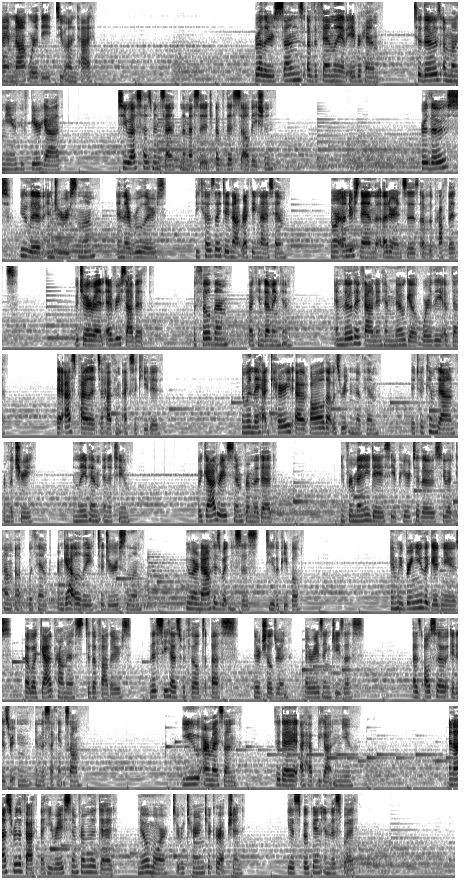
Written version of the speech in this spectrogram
I am not worthy to untie. Brothers, sons of the family of Abraham, to those among you who fear God, to us has been sent the message of this salvation for those who live in Jerusalem and their rulers, because they did not recognize him, nor understand the utterances of the prophets, which are read every Sabbath, fulfilled them by condemning him. And though they found in him no guilt worthy of death, they asked Pilate to have him executed. And when they had carried out all that was written of him, they took him down from the tree and laid him in a tomb. But God raised him from the dead. And for many days he appeared to those who had come up with him from Galilee to Jerusalem, who are now his witnesses to the people. And we bring you the good news that what God promised to the fathers, this he has fulfilled to us, their children, by raising Jesus, as also it is written in the second psalm. You are my son. Today I have begotten you. And as for the fact that he raised him from the dead, no more to return to corruption, he has spoken in this way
